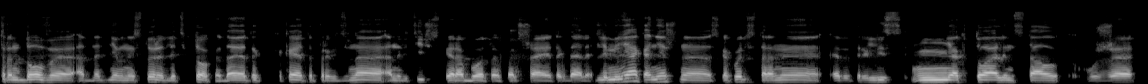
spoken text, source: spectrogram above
трендовая однодневная история для ТикТока, да, это какая-то проведена аналитическая работа большая и так далее. Для меня, конечно, с какой-то стороны этот релиз не актуален стал уже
